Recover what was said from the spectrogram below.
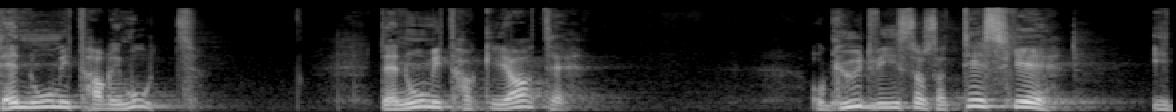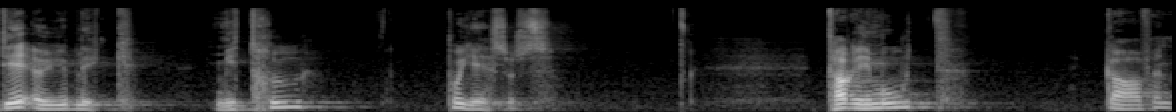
det er noe vi tar imot. Det er noe vi takker ja til. Og Gud viser oss at det skjer i det øyeblikk vi tror på Jesus. Tar imot gaven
